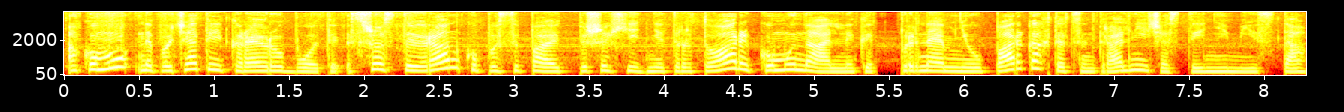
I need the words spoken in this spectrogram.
а кому не початий край роботи. З шостої ранку посипають пішохідні тротуари комунальники, принаймні у парках та центральній частині міста.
